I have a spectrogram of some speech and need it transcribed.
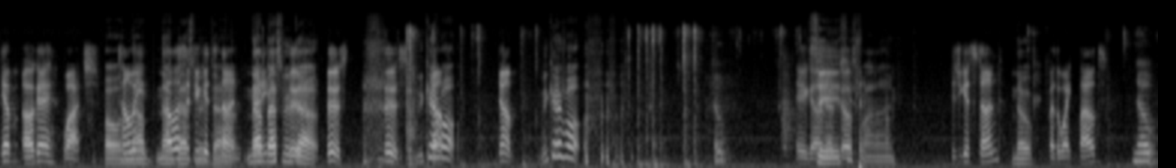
Yep. Okay. Watch. Oh, tell now, me. now tell us if you get out. stunned. Now Ready? Bes moved boost, out. Boost. Boost. Be careful. Jump. Be careful. Oh. There you go. See, now go she's fin- fine. Did you get stunned Nope, by the white clouds? Nope.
